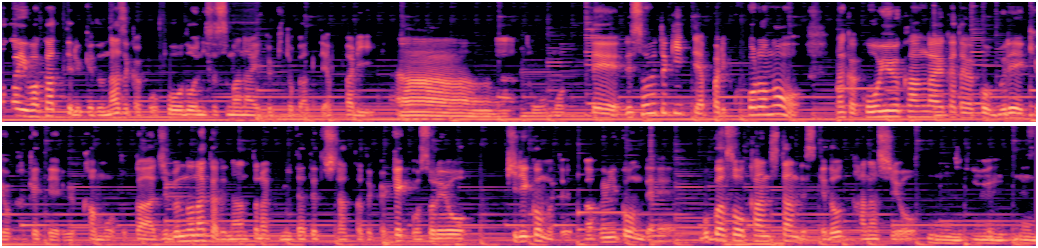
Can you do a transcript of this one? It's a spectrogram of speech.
お互い分かってるけど、うん、なぜかこう行動に進まない時とかってやっぱりあなと思ってでそういう時ってやっぱり心のなんかこういう考え方がこうブレーキをかけているかもとか自分の中でなんとなく見立てとしてあった時は結構それを切り込むというか踏み込んで僕はそう感じたんですけど話を言うんです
